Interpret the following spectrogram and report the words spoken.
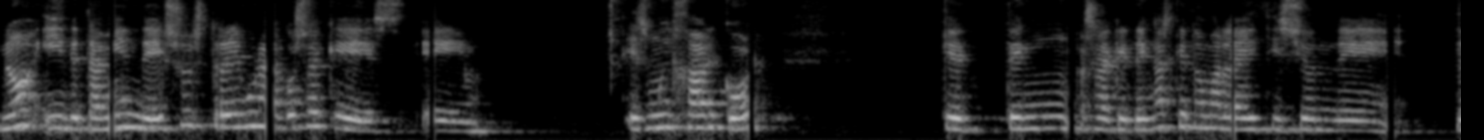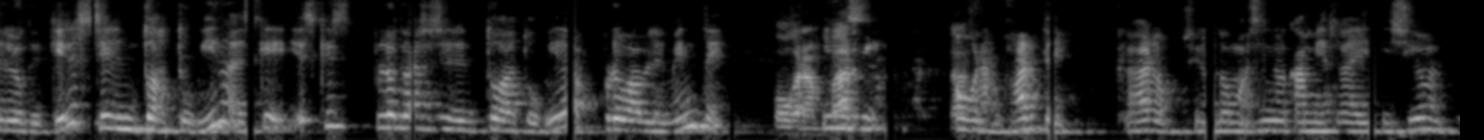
¿No? Y también de eso os traigo una cosa que es, eh, es muy hardcore, que, ten- o sea, que tengas que tomar la decisión de, de lo que quieres ser en toda tu vida. Es que, es que es lo que vas a ser en toda tu vida, probablemente. O gran parte. si- o gran parte, claro, si no, tomas, si no cambias la decisión.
